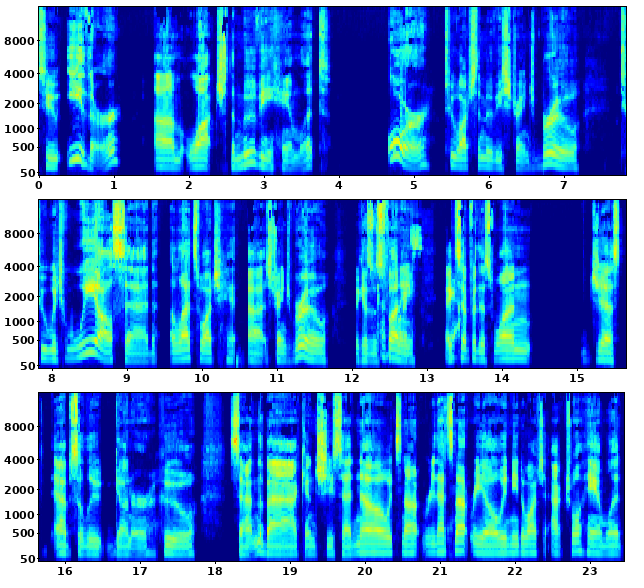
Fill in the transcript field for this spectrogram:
to either um, watch the movie Hamlet or to watch the movie Strange Brew. To which we all said, "Let's watch uh, Strange Brew." because it was of funny. Course except for this one just absolute gunner who sat in the back and she said, "No, it's not. Re- that's not real. We need to watch the actual Hamlet."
